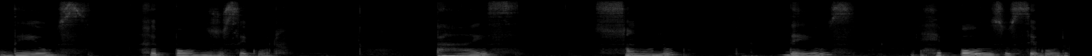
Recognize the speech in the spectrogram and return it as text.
Deus, repouso seguro. Paz, sono, Deus, repouso seguro.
